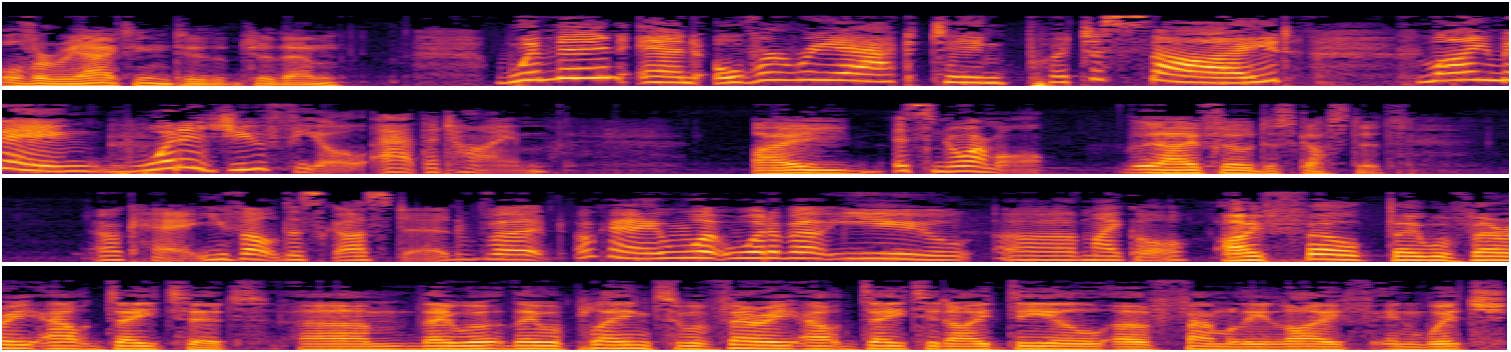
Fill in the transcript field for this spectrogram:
overreacting to to them. Women and overreacting put aside, Lai Ming, what did you feel at the time? I It's normal. I feel disgusted. Okay, you felt disgusted, but okay. What what about you, uh, Michael? I felt they were very outdated. Um, they were they were playing to a very outdated ideal of family life, in which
